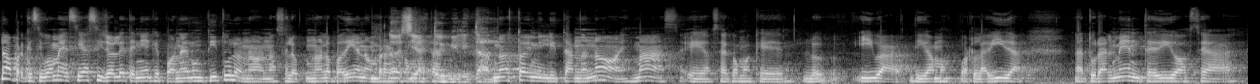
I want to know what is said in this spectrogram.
No, porque si vos me decías si yo le tenía que poner un título, no, no, se lo, no lo podía nombrar. No decía estoy militando. No estoy militando, no, es más, eh, o sea, como que lo, iba, digamos, por la vida naturalmente, digo, o sea,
